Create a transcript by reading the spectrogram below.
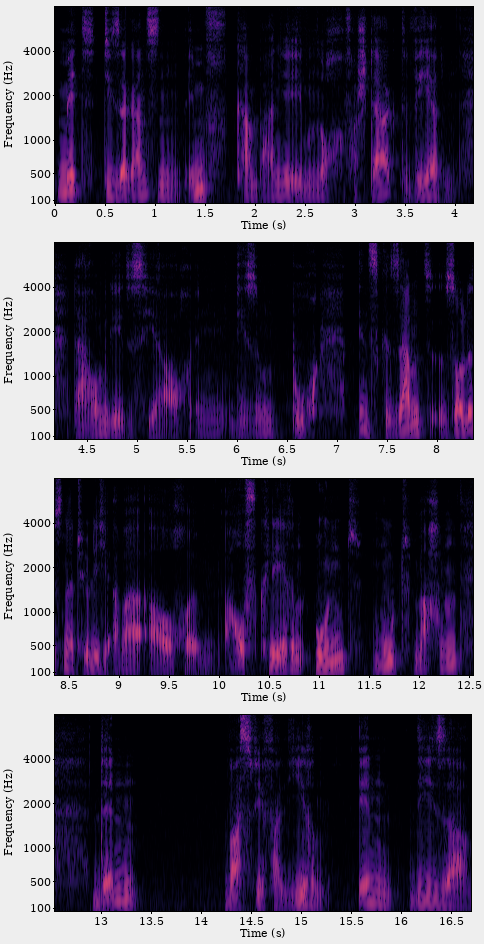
mit dieser ganzen Impfkampagne eben noch verstärkt werden. Darum geht es hier auch in diesem Buch. Insgesamt soll es natürlich aber auch ähm, aufklären und Mut machen, denn was wir verlieren in dieser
